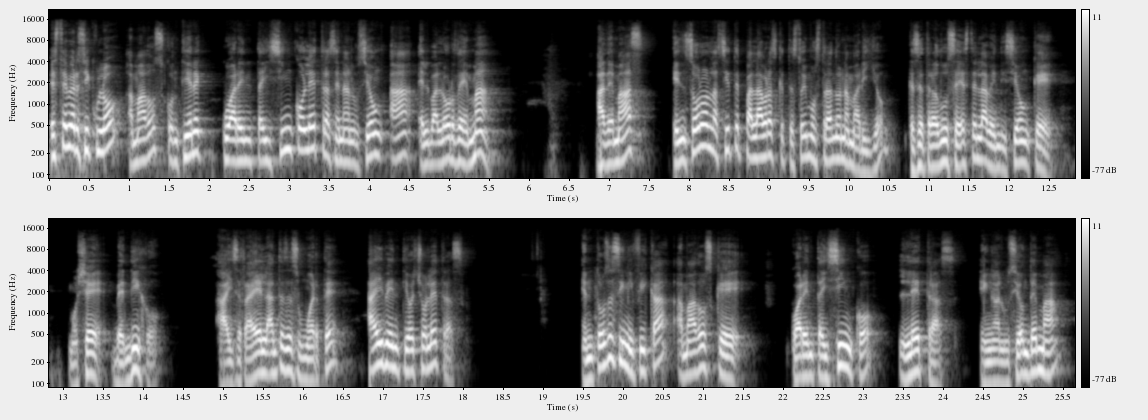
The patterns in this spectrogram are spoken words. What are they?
Este versículo, amados, contiene 45 letras en alusión a el valor de ma. Además, en solo las siete palabras que te estoy mostrando en amarillo, que se traduce, esta es la bendición que Moshe bendijo a Israel antes de su muerte, hay 28 letras. Entonces significa, amados, que 45 letras en alusión de Ma,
